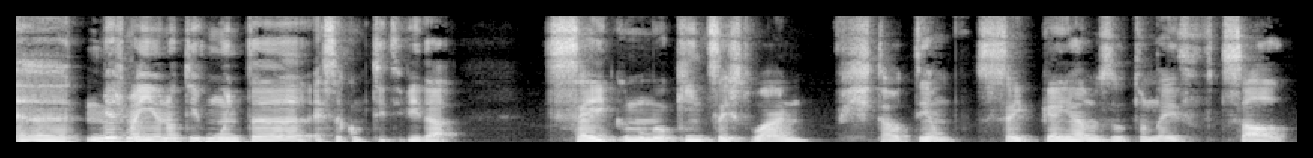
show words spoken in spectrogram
ah, mesmo aí eu não tive muita essa competitividade sei que no meu quinto, sexto ano, está o tempo, sei que ganhámos o torneio de futsal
